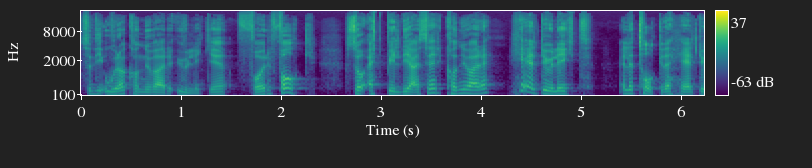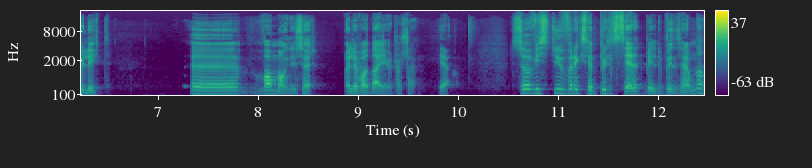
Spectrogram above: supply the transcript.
Så de orda kan jo være ulike for folk. Så et bilde jeg ser, kan jo være helt ulikt. Eller tolke det helt ulikt Uh, hva Magnus gjør. Eller hva deg gjør, Torstein. Ja. Så hvis du f.eks. ser et bilde på Instagram, da,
